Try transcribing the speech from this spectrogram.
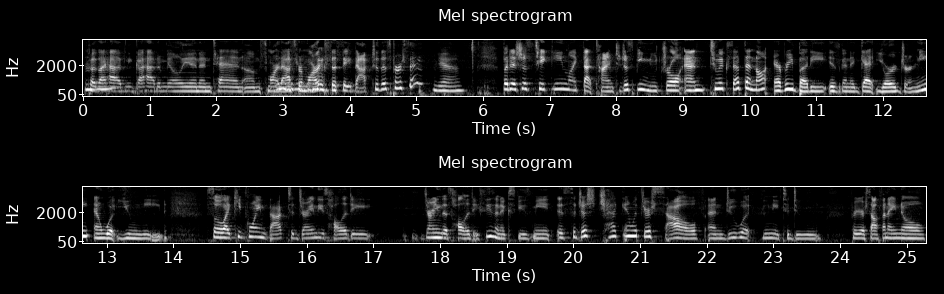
because mm-hmm. I had Nika had a million and ten um, smart ass remarks to say back to this person. Yeah. But it's just taking like that time to just be neutral and to accept that not everybody is going to get your journey and what you need. So I keep going back to during these holiday during this holiday season, excuse me, is to just check in with yourself and do what you need to do for yourself. And I know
